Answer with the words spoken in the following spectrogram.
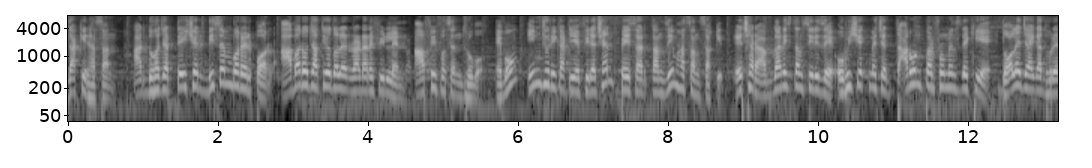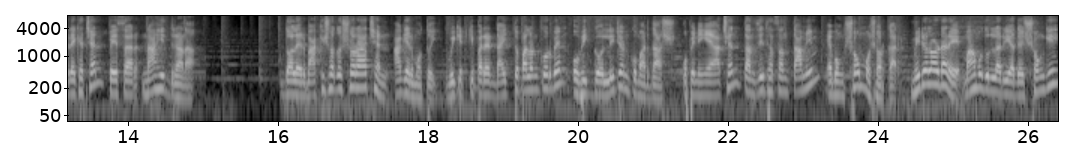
জাকির হাসান। আর দু হাজার ডিসেম্বরের পর আবারও জাতীয় দলের রাডারে ফিরলেন আফিফ হোসেন ধ্রুব এবং ইঞ্জুরি কাটিয়ে ফিরেছেন পেসার তানজিম হাসান সাকিব। এছাড়া আফগানিস্তান সিরিজে অভিষেক ম্যাচে দারুণ পারফরমেন্স দেখিয়ে দলে জায়গা ধরে রেখেছেন পেসার নাহিদ রানা। দলের বাকি সদস্যরা আছেন আগের মতোই। উইকেট কিপারের দায়িত্ব পালন করবেন অভিজ্ঞ লিটন কুমার দাস। ওপেনিংয়ে আছেন তানজিদ হাসান তামিম এবং সৌম্য সরকার। মিডল অর্ডারে মাহমুদুল্লাহ রিয়াদের সঙ্গী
